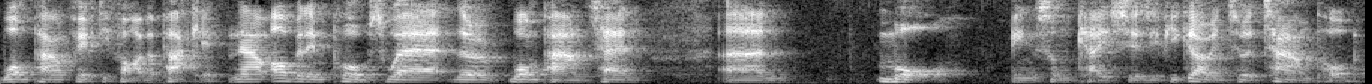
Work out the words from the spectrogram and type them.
£1.55 a packet. Now, I've been in pubs where they're £1.10 and more in some cases. If you go into a town pub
